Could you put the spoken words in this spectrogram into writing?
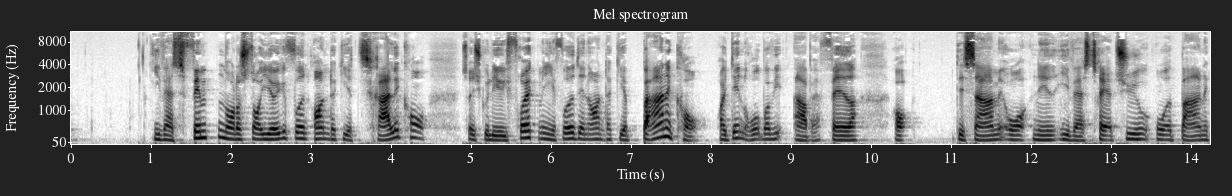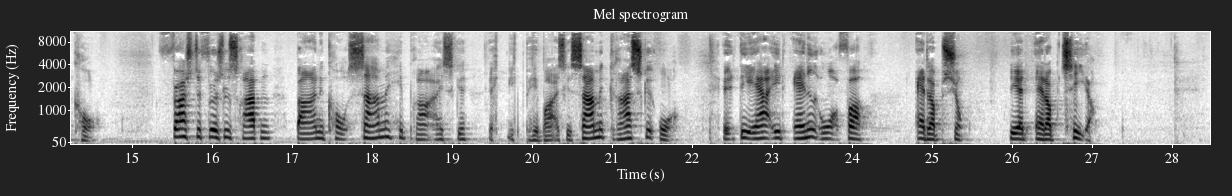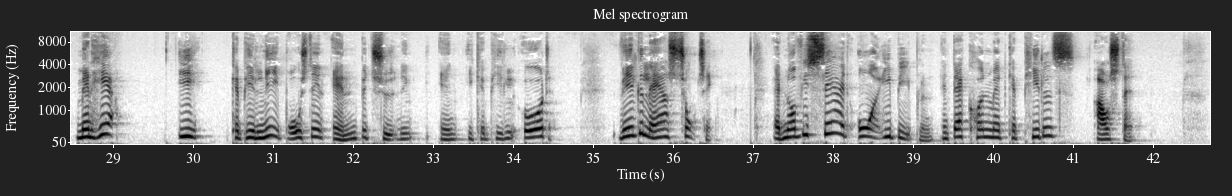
I vers 15, hvor der står, I har ikke fået en ånd, der giver trallekår, så I skulle leve i frygt, men I har fået den ånd, der giver barnekår. Og i den råber vi, Abba, fader. Og det samme ord nede i vers 23, ordet barnekår. Første fødselsretten, barnekår, samme hebraiske, ikke hebraiske, samme græske ord. Øh, det er et andet ord for adoption. Det er at adoptere. Men her i kapitel 9 bruges det en anden betydning end i kapitel 8. Hvilket lærer os to ting. At når vi ser et ord i Bibelen, endda kun med et kapitels afstand,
